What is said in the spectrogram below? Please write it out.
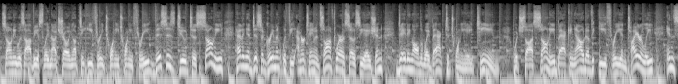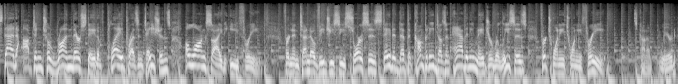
Sony was obviously not showing up to E3 2023. This is due to Sony having a disagreement with the Entertainment Software Association dating all the way back to 2018, which saw Sony backing out of E3 entirely, instead opting to run their state of play presentations alongside E3. For Nintendo, VGC sources stated that the company doesn't have any major releases for 2023. It's kind of weird.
